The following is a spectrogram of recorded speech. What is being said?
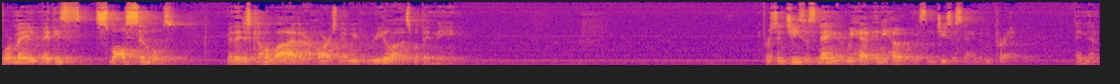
Lord, may, may these small symbols, may they just come alive in our hearts. May we realize what they mean. For it's in Jesus' name that we have any hope. It's in Jesus' name that we pray. Amen.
